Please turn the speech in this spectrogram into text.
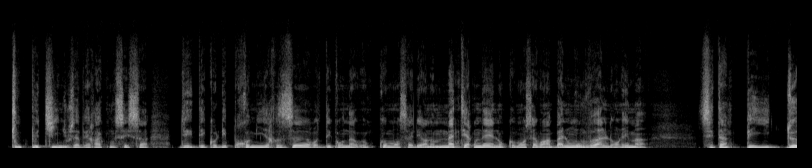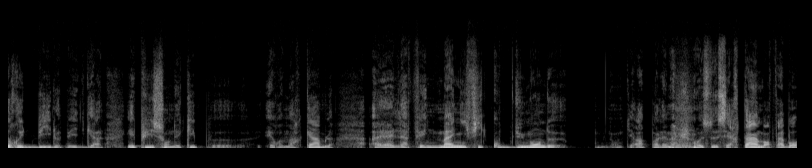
tout petit, nous avait raconté ça. Dès, les premières heures, dès qu'on commence à aller en maternelle, on commence à avoir un ballon ovale dans les mains. C'est un pays de rugby, le Pays de Galles. Et puis son équipe euh, est remarquable. Elle a fait une magnifique Coupe du Monde. On ne dira pas la même chose de certains, mais enfin bon,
